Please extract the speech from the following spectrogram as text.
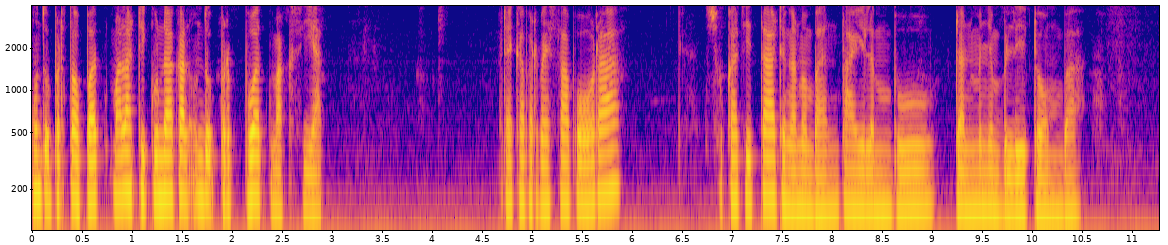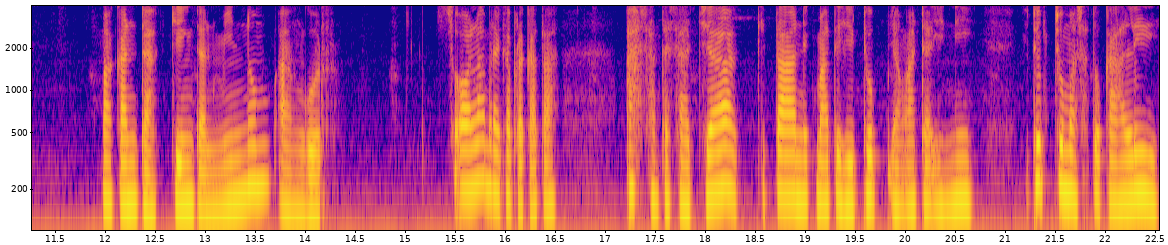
untuk bertobat malah digunakan untuk berbuat maksiat. Mereka berpesta pora, sukacita dengan membantai lembu dan menyembeli domba makan daging dan minum anggur. Seolah mereka berkata, "Ah, santai saja, kita nikmati hidup yang ada ini. Hidup cuma satu kali."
